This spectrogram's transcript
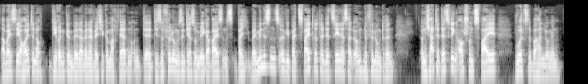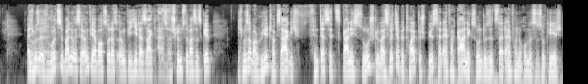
aber ich sehe heute noch die Röntgenbilder, wenn da welche gemacht werden und äh, diese Füllungen sind ja so mega weiß und es, bei, bei mindestens irgendwie bei zwei Drittel der Zähne ist halt irgendeine Füllung drin. Und ich hatte deswegen auch schon zwei Wurzelbehandlungen. Also ich muss, also Wurzelbehandlung ist ja irgendwie aber auch so, dass irgendwie jeder sagt, ah, das ist das Schlimmste, was es gibt. Ich muss aber Real Talk sagen, ich finde das jetzt gar nicht so schlimm. Also es wird ja betäubt, du spürst halt einfach gar nichts so und du sitzt halt einfach nur rum, es ist okay. Ich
